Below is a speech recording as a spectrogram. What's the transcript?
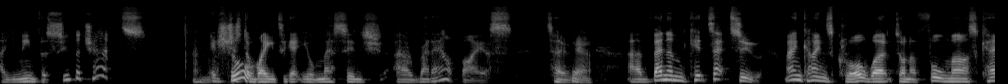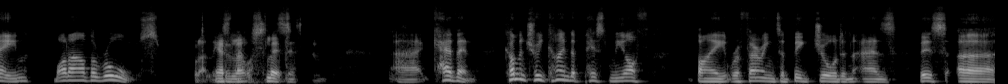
Uh, you mean for super chats? It's sure. just a way to get your message uh, read out by us. Tony. Yeah. Uh, Venom Kitsetsu. Mankind's Claw worked on a full mask cane. What are the rules? Well, at He had a little slip. Uh, Kevin. Commentary kind of pissed me off by referring to Big Jordan as this uh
